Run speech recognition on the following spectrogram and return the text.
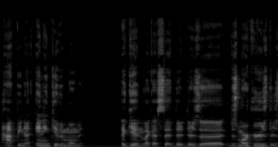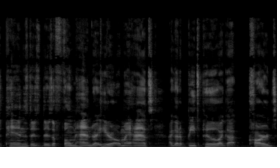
happening at any given moment again, like I said, there, there's a there's markers, there's pens, there's there's a foam hand right here on my hats. I got a Beats pill, I got cards,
